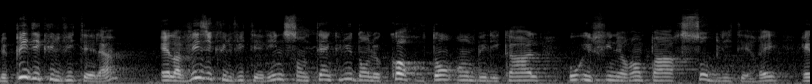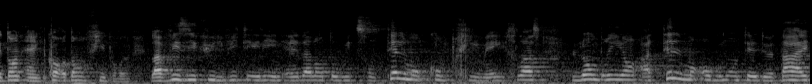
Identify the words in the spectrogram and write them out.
le pédicule vitellin et la vésicule vitéline sont inclus dans le cordon ombilical où ils finiront par s'oblitérer et donnent un cordon fibreux. La vésicule vitéline et l'allantoïde sont tellement comprimés, l'embryon a tellement augmenté de taille,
